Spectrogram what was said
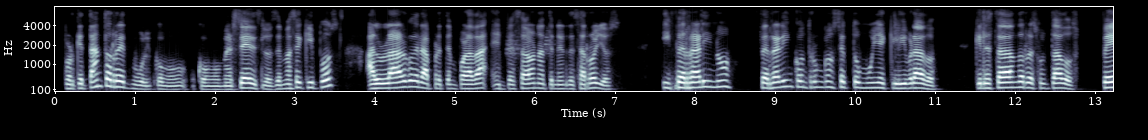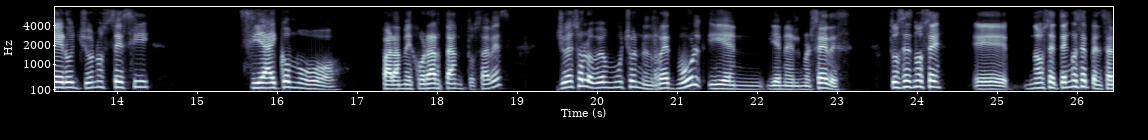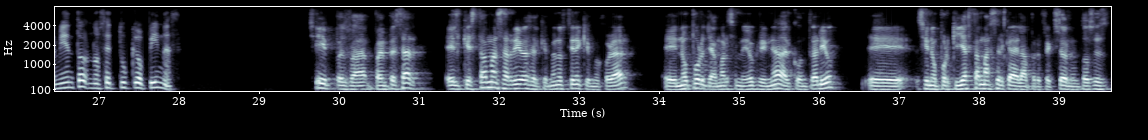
Porque tanto Red Bull como, como Mercedes y los demás equipos a lo largo de la pretemporada empezaron a tener desarrollos y Ferrari no. Ferrari encontró un concepto muy equilibrado que le está dando resultados, pero yo no sé si, si hay como para mejorar tanto, ¿sabes? Yo eso lo veo mucho en el Red Bull y en, y en el Mercedes. Entonces, no sé, eh, no sé, tengo ese pensamiento, no sé tú qué opinas. Sí, pues para empezar, el que está más arriba es el que menos tiene que mejorar, eh, no por llamarse mediocre ni nada, al contrario, eh, sino porque ya está más cerca de la perfección. Entonces,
